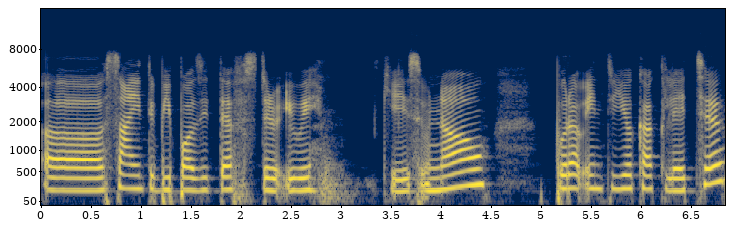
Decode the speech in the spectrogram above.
uh, sign to be positive straight away. Okay so now put up into your calculator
